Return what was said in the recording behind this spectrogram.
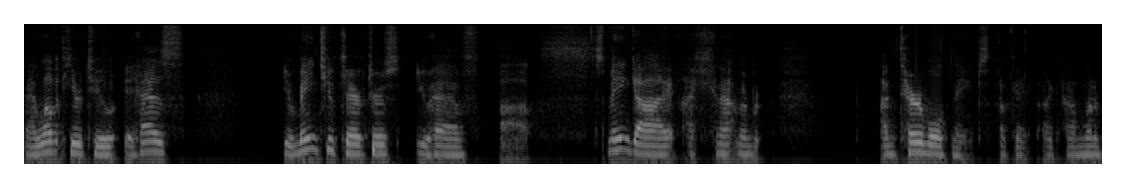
And I love it here too. It has your main two characters. You have uh, this main guy, I cannot remember. I'm terrible with names. Okay, like I'm gonna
